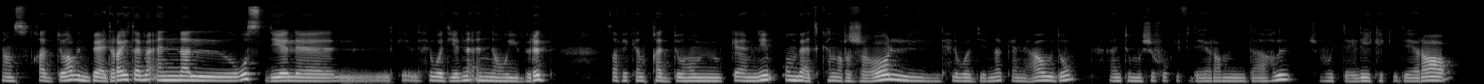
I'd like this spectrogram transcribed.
كنقادوها من بعد ريطما أن الوسط ديال الحلوة ديالنا أنه يبرد. صافي كنقادوهم كاملين ومن بعد كنرجعوا الحلوه ديالنا كنعاودو هانتوما شوفوا كيف دايرة من الداخل شوفوا التعليكة كي دايرة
